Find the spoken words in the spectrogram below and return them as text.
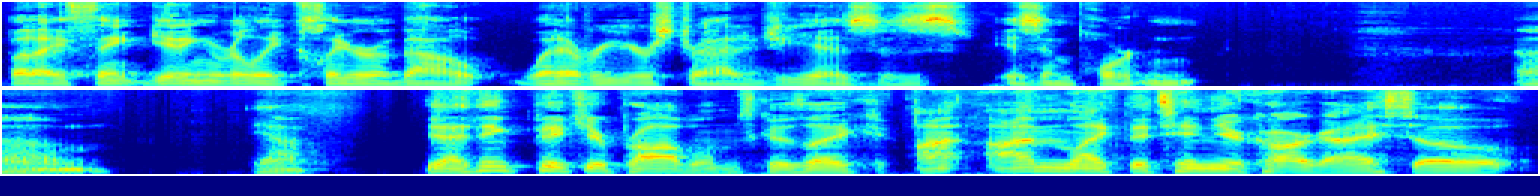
but I think getting really clear about whatever your strategy is is is important. Um, yeah, yeah. I think pick your problems because like I, I'm like the ten year car guy, so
